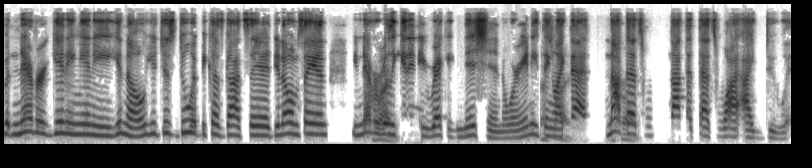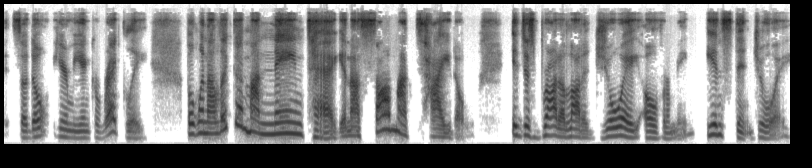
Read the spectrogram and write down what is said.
but never getting any, you know, you just do it because God said, you know what I'm saying? You never right. really get any recognition or anything that's like right. that. Not that's, right. that's not that that's why I do it. So don't hear me incorrectly. But when I looked at my name tag and I saw my title, it just brought a lot of joy over me, instant joy.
